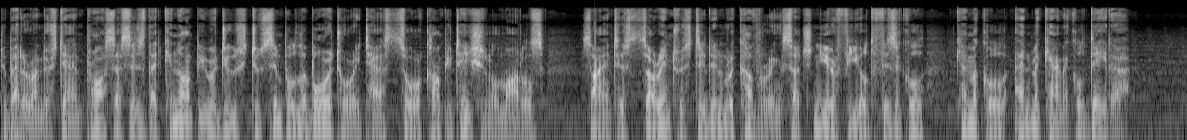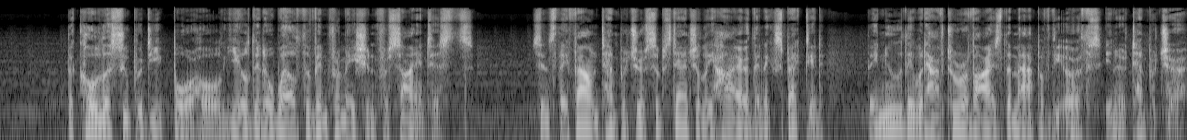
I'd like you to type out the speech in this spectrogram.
To better understand processes that cannot be reduced to simple laboratory tests or computational models, scientists are interested in recovering such near-field physical, chemical, and mechanical data. The Kola Superdeep borehole yielded a wealth of information for scientists. Since they found temperatures substantially higher than expected, they knew they would have to revise the map of the Earth's inner temperature.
